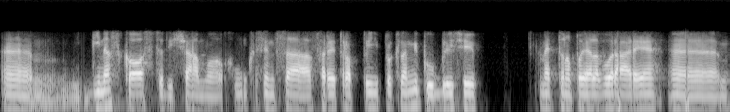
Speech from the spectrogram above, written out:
ehm, di nascosto, diciamo, comunque senza fare troppi proclami pubblici, mettono poi a lavorare eh,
